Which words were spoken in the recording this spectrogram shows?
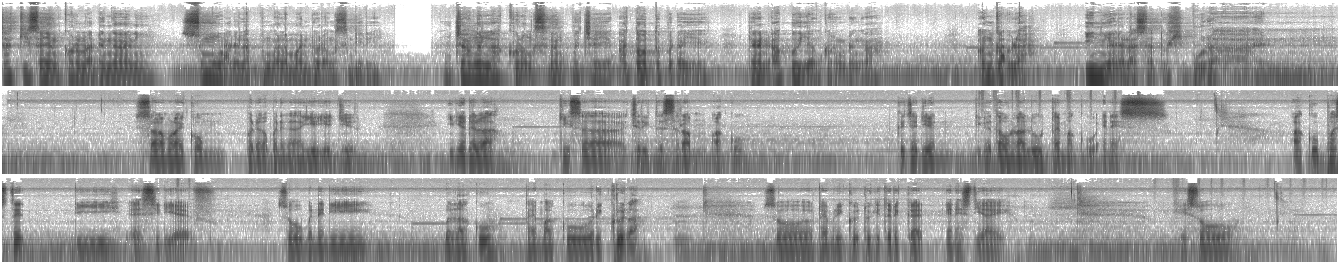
Kisah-kisah yang korang nak dengar ni Semua adalah pengalaman dorang sendiri. Janganlah korang senang percaya atau terpedaya Dengan apa yang korang dengar. Anggaplah Ini adalah satu hiburan. Assalamualaikum pendengar-pendengar Ye Ye Je Ini adalah kisah cerita seram aku. Kejadian 3 tahun lalu time aku NS Aku posted di SCDF So benda ni berlaku time aku recruit lah. So time recruit tu kita dekat NSTI Okay so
